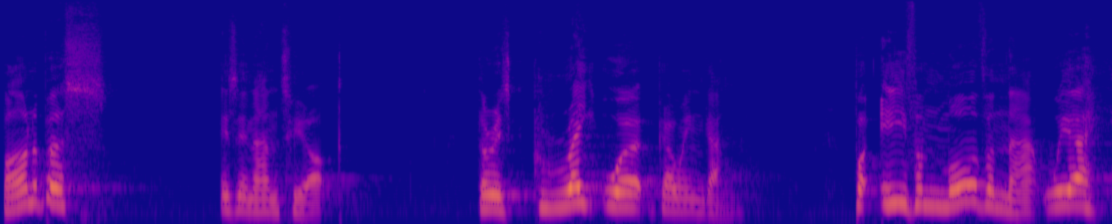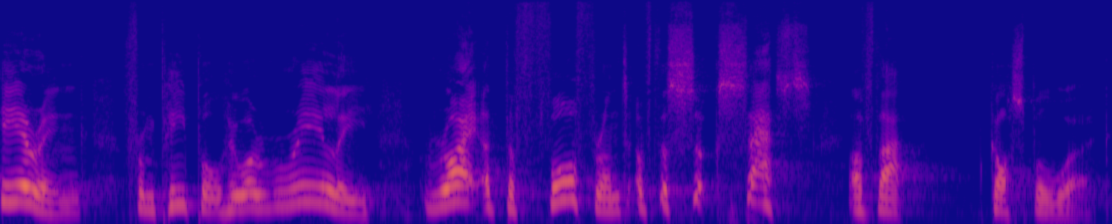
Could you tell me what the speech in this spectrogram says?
Barnabas is in Antioch. There is great work going on. But even more than that, we are hearing from people who are really right at the forefront of the success of that gospel work.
